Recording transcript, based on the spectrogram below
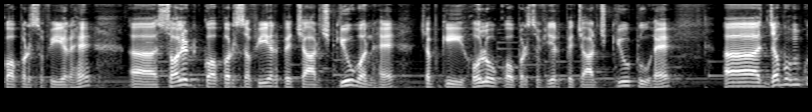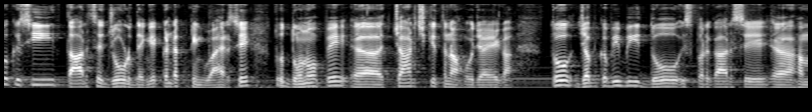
कॉपर सफ़ियर है। सॉलिड कॉपर सफ़ियर पे चार्ज Q1 है, जबकि होलो कॉपर सफ़ियर पे चार्ज Q2 है। जब उनको किसी तार से जोड़ देंगे कंडक्टिंग वायर से तो दोनों पे चार्ज कितना हो जाएगा? तो जब कभी भी दो इस प्रकार से हम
